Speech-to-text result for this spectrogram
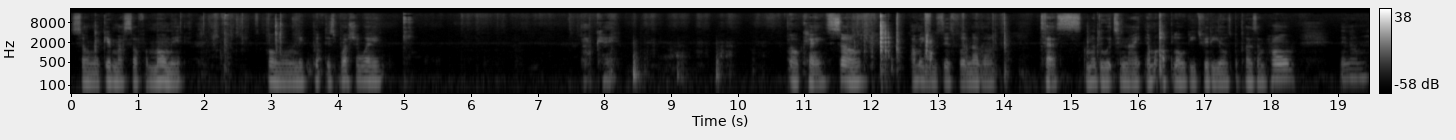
So I'm going to give myself a moment. On, let me put this brush away. Okay. Okay, so I'm going to use this for another test. I'm going to do it tonight. I'm going to upload these videos because I'm home. And, um,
